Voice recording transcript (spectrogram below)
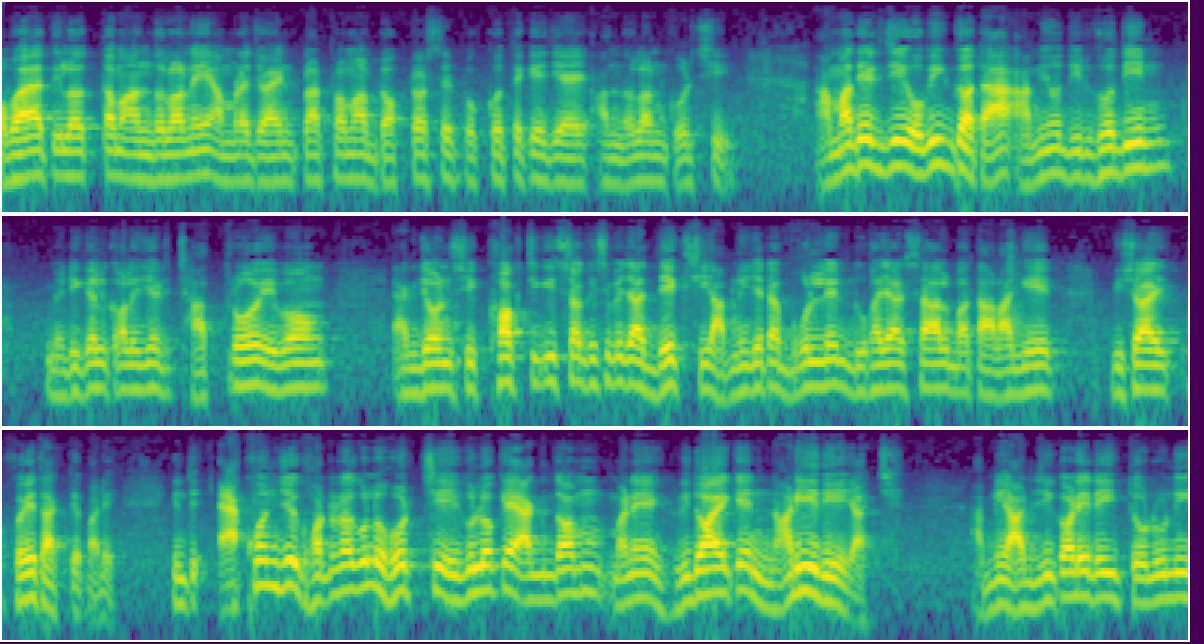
অভয়া তিলোত্তম আন্দোলনে আমরা জয়েন্ট প্ল্যাটফর্ম অফ ডক্টরসের পক্ষ থেকে যে আন্দোলন করছি। আমাদের যে অভিজ্ঞতা, আমিও দীর্ঘদিন মেডিকেল কলেজের ছাত্র এবং একজন শিক্ষক চিকিৎসক হিসেবে যা দেখছি, আপনি যেটা বললেন দু হাজার সাল বা তার আগের বিষয় হয়ে থাকতে পারে। কিন্তু এখন যে ঘটনাগুলো হচ্ছে, এগুলোকে একদম মানে হৃদয়কে নাড়িয়ে দিয়ে যাচ্ছে। আপনি আরজিকরের এই তরুণী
